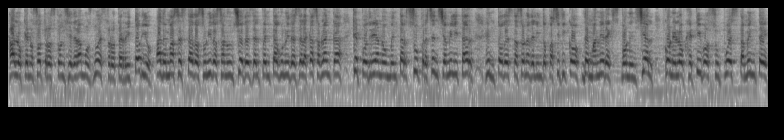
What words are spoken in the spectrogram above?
a lo que nosotros consideramos nuestro territorio. Además Estados Unidos anunció desde el Pentágono y desde la Casa Blanca que podrían aumentar su presencia militar en toda esta zona del Indo-Pacífico de manera exponencial con el objetivo supuestamente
